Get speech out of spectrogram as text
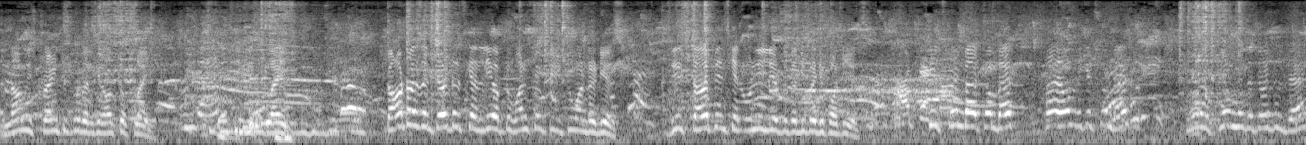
And now he's trying to prove that he can also fly. He's flying. Tortoise and turtles can live up to 150 to 200 years. These terrapins can only live to 35 to 40 years. Kids, come back, come back. Hi, all the kids, come back. You want to swim with the turtles there?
